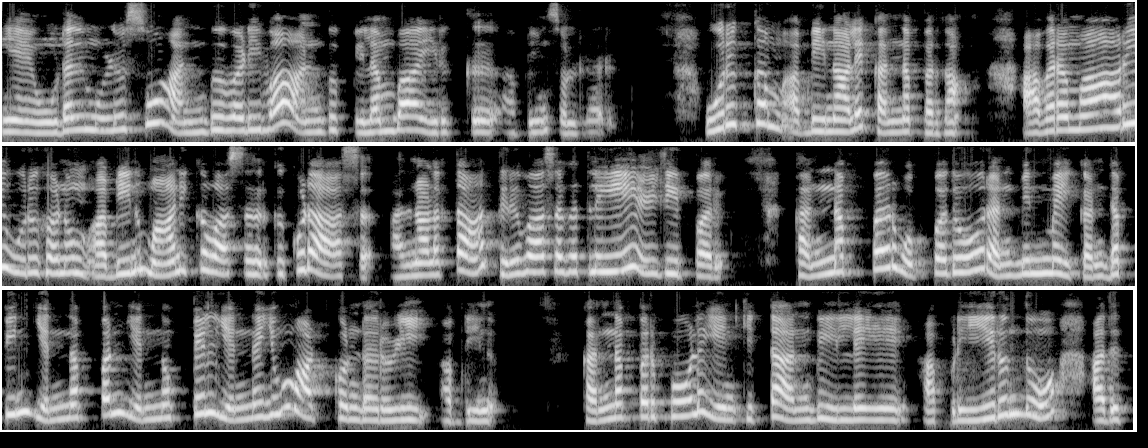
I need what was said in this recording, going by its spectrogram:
என் உடல் முழுசும் அன்பு வடிவா அன்பு பிளம்பா இருக்கு அப்படின்னு சொல்றாரு. உருக்கம் அப்படின்னாலே கண்ணப்பர் தான். அவரை மாதிரி உருகணும் அப்படின்னு மாணிக்க வாசகருக்கு கூட ஆசை. அதனால தான் திருவாசகத்திலேயே எழுதியிருப்பாரு. கண்ணப்பர் ஒப்பதோர் அன்பின்மை கண்டப்பின் என்னப்பன் என்னொப்பில் என்னையும் ஆட்கொண்டருளி அப்படின்னு. கண்ணப்பர் போல என்கிட்ட அன்பு இல்லையே அப்படி இருந்தும் அது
